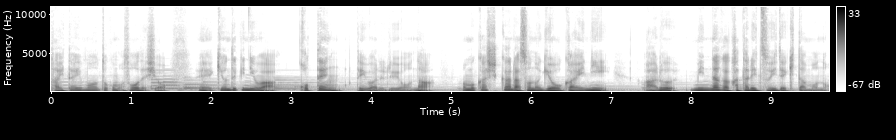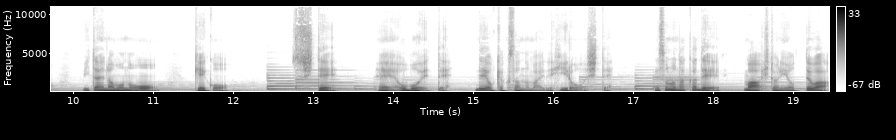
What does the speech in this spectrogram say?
大体ものとこもそうでしょう、えー、基本的には古典って言われるような昔からその業界にあるみんなが語り継いできたものみたいなものを稽古して、えー、覚えてでお客さんの前で披露してでその中でまあ人によっては、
